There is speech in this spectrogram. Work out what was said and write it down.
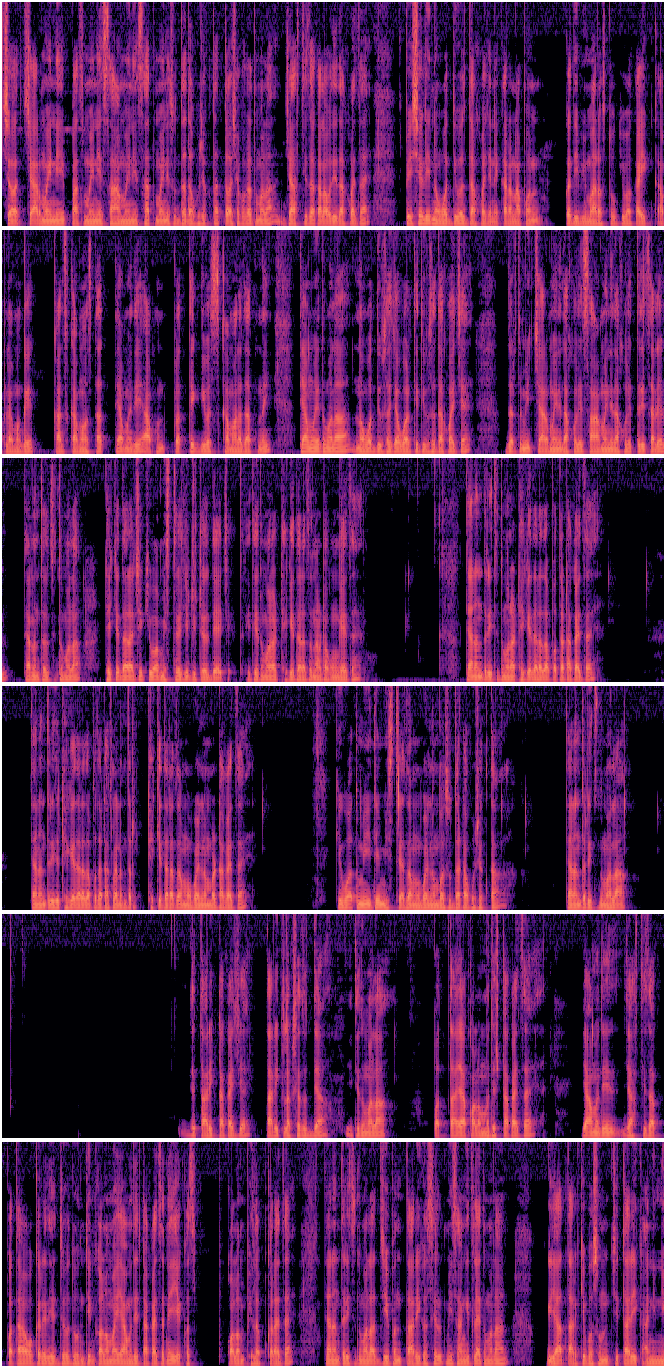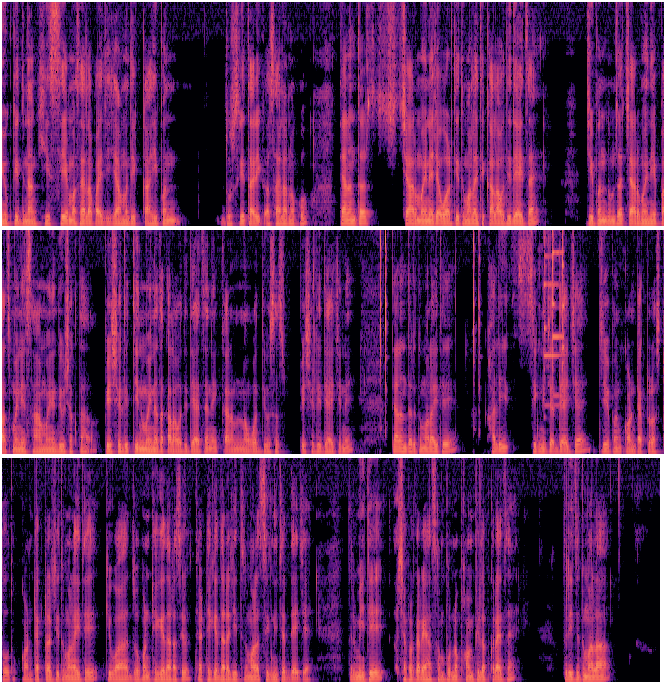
च चार महिने पाच महिने सहा महिने सात महिनेसुद्धा दाखवू शकतात. तर अशा प्रकारे तुम्हाला जास्तीचा कालावधी दाखवायचा आहे. स्पेशली नव्वद दिवस दाखवायचे नाही. कारण आपण कधी बिमार असतो किंवा काही आपल्यामागे काज कामं असतात त्यामध्ये आपण प्रत्येक दिवस कामाला जात नाही. त्यामुळे तुम्हाला नव्वद दिवसाच्या वरती दिवस दाखवायचे आहे. जर तुम्ही चार महिने दाखवले सहा महिने दाखवले तरी चालेल. त्यानंतर ते तुम्हाला ठेकेदाराची किंवा मिस्त्र्याची डिटेल द्यायची. आहे तर इथे तुम्हाला ठेकेदाराचं नाव टाकून घ्यायचं आहे. त्यानंतर इथे तुम्हाला ठेकेदाराचा पत्ता टाकायचा आहे. त्यानंतर इथे ठेकेदाराचा पत्ता टाकल्यानंतर ठेकेदाराचा मोबाईल नंबर टाकायचा आहे. किंवा तुम्ही इथे मिस्त्र्याचा मोबाईल नंबरसुद्धा टाकू शकता. त्यानंतर इथे तुम्हाला जे तारीख टाकायची आहे तारीख लक्षात द्या. इथे तुम्हाला पत्ता या कॉलममध्येच टाकायचा आहे. यामध्ये जास्तीचा पत्ता वगैरे हे जो दोन तीन कॉलम आहे यामध्ये टाकायचा नाही. एकच कॉलम फिलअप करायचा आहे. त्यानंतर इथे तुम्हाला जी पण तारीख असेल मी सांगितलं आहे तुम्हाला या तारखेपासूनची तारीख आणि नियुक्ती दिनांक ही सेम असायला पाहिजे. यामध्ये काही पण दुसरी तारीख असायला नको. त्यानंतर चार महिन्याच्या वरती तुम्हाला इथे कालावधी द्यायचा आहे. जी पण तुमचा चार महिने पाच महिने सहा महिने देऊ शकता. स्पेशली तीन महिन्याचा कालावधी द्यायचा नाही कारण नव्वद दिवसच स्पेशली द्यायचे नाही. त्यानंतर तुम्हाला इथे खाली सिग्नेचर द्यायची आहे. जे पण कॉन्ट्रॅक्टर असतो तो कॉन्ट्रॅक्टरची तुम्हाला इथे किंवा जो पण ठेकेदार असेल त्या ठेकेदाराची इथे तुम्हाला सिग्नेचर द्यायची आहे. तर मी इथे अशा प्रकारे हा संपूर्ण फॉर्म फिलअप करायचा आहे. तर इथे तुम्हाला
